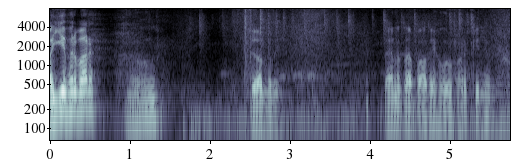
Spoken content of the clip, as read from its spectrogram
ਪਾਈਏ ਫਿਰ ਬਾਹਰ? ਹੋਰ। ਚੱਲ ਬਈ। ਤਿੰਨ ਤਾਂ ਪਾ ਦੇ ਹੋਰ ਫੜ ਕੇ ਲਿਆਉਂਦੇ ਹਾਂ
